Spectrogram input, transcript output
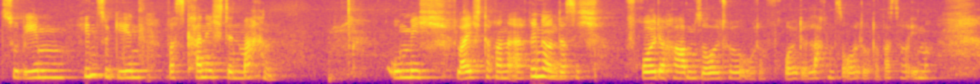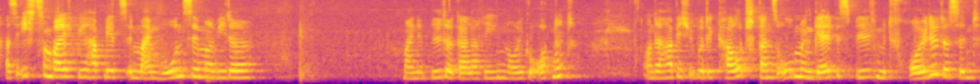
zu dem hinzugehen, was kann ich denn machen, um mich vielleicht daran erinnern, dass ich Freude haben sollte oder Freude lachen sollte oder was auch immer. Also ich zum Beispiel habe jetzt in meinem Wohnzimmer wieder meine Bildergalerien neu geordnet. Und da habe ich über die Couch ganz oben ein gelbes Bild mit Freude. Das sind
